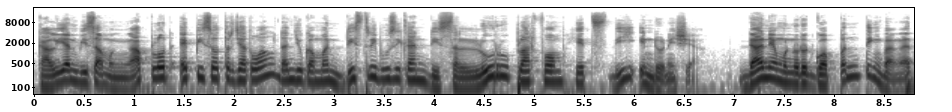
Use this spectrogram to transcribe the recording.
Kalian bisa mengupload episode terjadwal dan juga mendistribusikan di seluruh platform hits di Indonesia. Dan yang menurut gue penting banget,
